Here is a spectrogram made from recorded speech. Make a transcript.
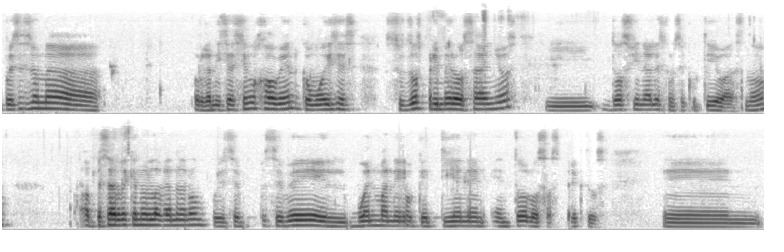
pues es una organización joven, como dices, sus dos primeros años y dos finales consecutivas, ¿no? A pesar de que no la ganaron, pues se, se ve el buen manejo que tienen en todos los aspectos, en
